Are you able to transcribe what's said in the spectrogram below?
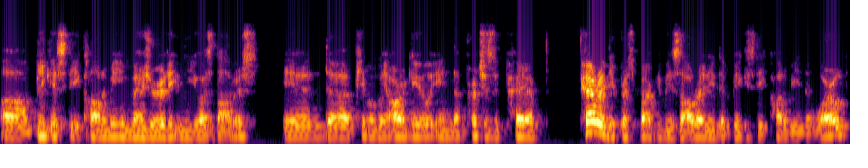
uh, biggest economy measured in US dollars. And uh, people may argue in the purchasing parity perspective is already the biggest economy in the world.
